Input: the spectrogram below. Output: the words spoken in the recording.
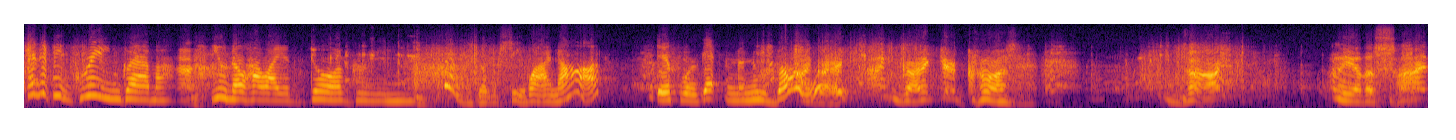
Can it be green, Grandma? Ah. You know how I adore green. Well, I don't see why not. If we're getting a new boat. I boat. got it. I got it. Get across. Dock. On the other side.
